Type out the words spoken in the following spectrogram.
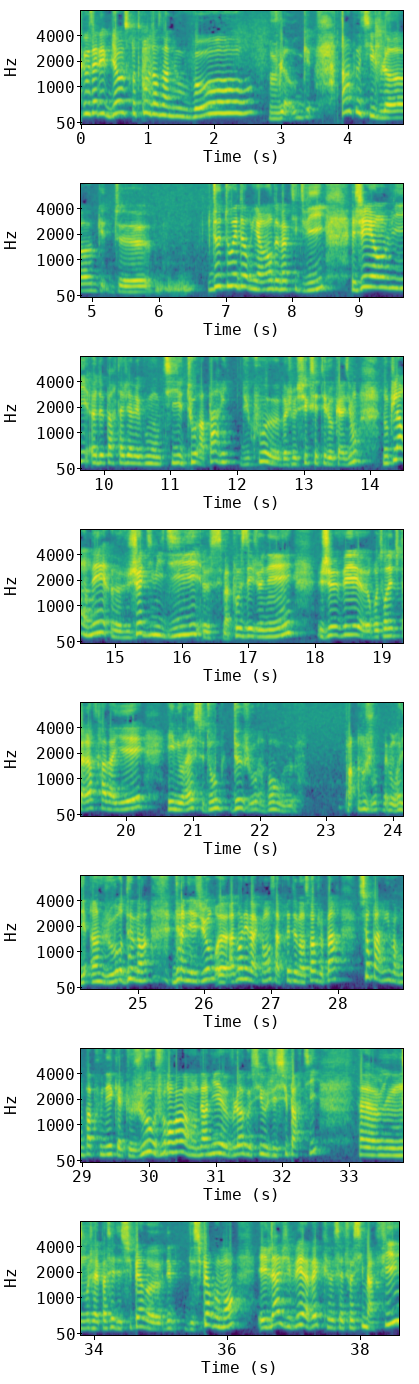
que vous allez bien. On se retrouve dans un nouveau vlog. Un petit vlog de, de tout et de rien, de ma petite vie. J'ai envie euh, de partager avec vous mon petit tour à Paris. Du coup, euh, bah, je me suis que c'était l'occasion. Donc là, on est euh, jeudi midi. c'est ma pause déjeuner. Je vais retourner tout à l'heure travailler. Et il nous reste donc deux jours avant enfin un jour, même on va dire un jour, demain, dernier jour, euh, avant les vacances, après demain soir, je pars sur Paris voir mon papounet quelques jours. Je vous renvoie à mon dernier euh, vlog aussi où j'y suis partie. Euh, j'avais passé des des super moments et là j'y vais avec cette fois-ci ma fille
